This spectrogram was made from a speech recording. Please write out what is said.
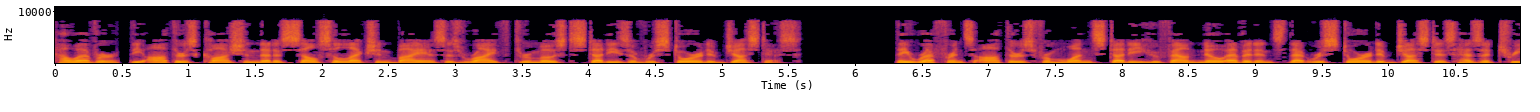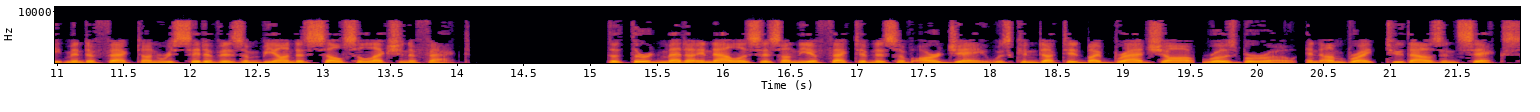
However, the authors caution that a self-selection bias is rife through most studies of restorative justice. They reference authors from one study who found no evidence that restorative justice has a treatment effect on recidivism beyond a self-selection effect. The third meta-analysis on the effectiveness of RJ was conducted by Bradshaw, Roseborough, and Umbreit 2006.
